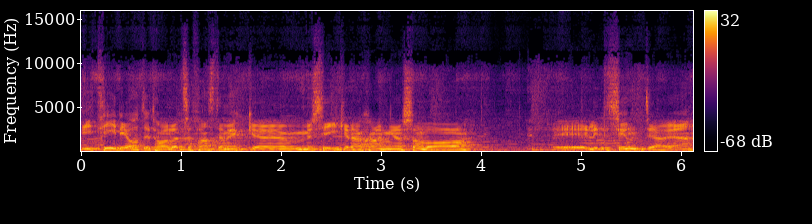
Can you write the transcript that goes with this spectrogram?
I tidiga 80-talet så fanns det mycket musik i den här genren som var lite syntigare.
